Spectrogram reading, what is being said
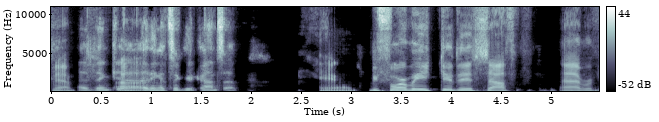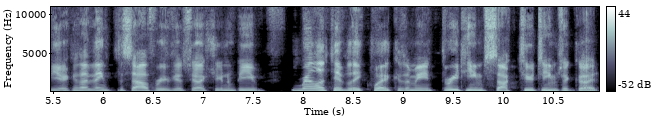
Yeah, I think uh, uh, I think it's a good concept. Yeah. Before we do the South uh, review, because I think the South review is actually going to be relatively quick. Because I mean, three teams suck, two teams are good.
